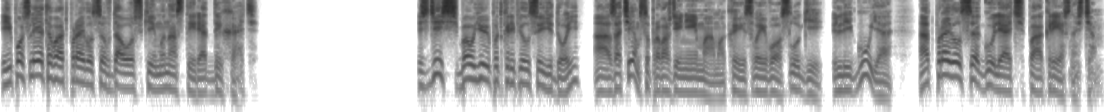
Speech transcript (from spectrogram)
и после этого отправился в даосский монастырь отдыхать. Здесь Баоюй подкрепился едой, а затем в сопровождении мамок и своего слуги Лигуя отправился гулять по окрестностям.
